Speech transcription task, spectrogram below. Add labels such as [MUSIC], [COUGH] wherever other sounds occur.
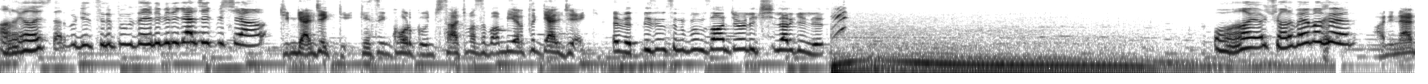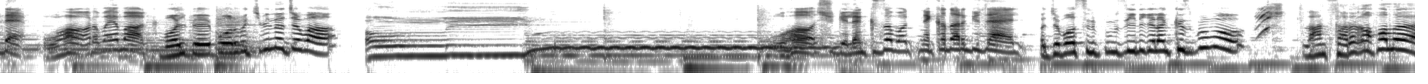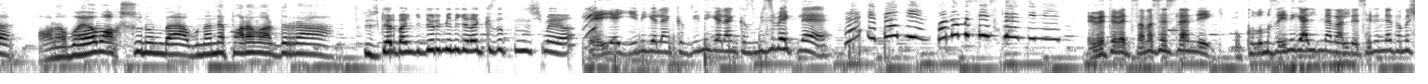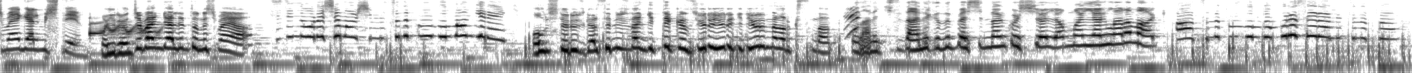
Arkadaşlar bugün sınıfımıza yeni biri gelecekmiş ya. Kim gelecek ki? Kesin korkunç, saçma sapan bir yaratık gelecek. Evet bizim sınıfımıza anca öyle kişiler gelir. Oha ya şu arabaya bakın. Hani nerede? Oha arabaya bak. Vay be bu araba kimin acaba? Oha şu gelen kıza bak ne kadar güzel. Acaba sınıfımıza yeni gelen kız bu mu? Lan sarı kafalı. Arabaya bak şunun be. Buna ne para vardır ha. Rüzgar ben gidiyorum yeni gelen kızla tanışmaya. Hey hey yeni gelen kız yeni gelen kız bizi bekle. Efendim bana mı seslendiniz? Evet evet sana seslendik. Okulumuza yeni geldin herhalde. Seninle tanışmaya gelmiştim. Hayır önce ben geldim tanışmaya. Sizinle uğraşamam şimdi sınıfımı bulmam gerek. Al işte Rüzgar senin yüzünden gitti kız. Yürü yürü gidiyorum ben arkasından. Ulan ikisi aynı kızın peşinden koşuyor ya manyaklara bak.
